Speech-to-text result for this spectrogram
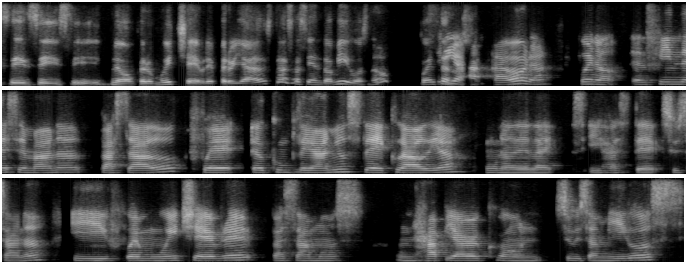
sí, sí, sí, no, pero muy chévere, pero ya estás haciendo amigos, ¿no? Cuéntanos. Sí, ahora bueno, el fin de semana pasado fue el cumpleaños de Claudia, una de las hijas de Susana, y fue muy chévere. Pasamos un happy hour con sus amigos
